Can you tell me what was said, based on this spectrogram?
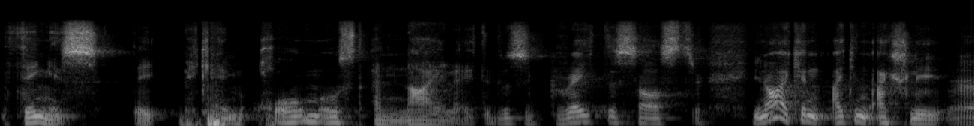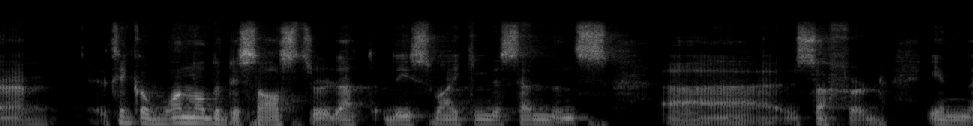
the thing is, they became almost annihilated. It was a great disaster. You know, I can I can actually uh, think of one other disaster that these Viking descendants uh, suffered in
